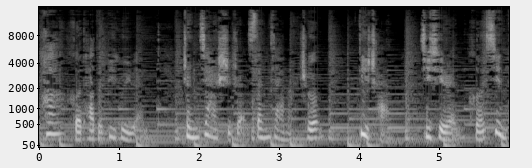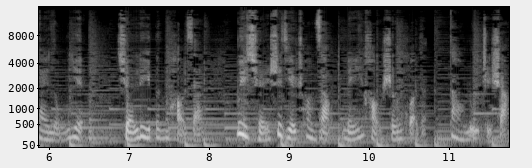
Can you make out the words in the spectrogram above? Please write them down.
他和他的碧桂园，正驾驶着三驾马车——地产、机器人和现代农业，全力奔跑在。为全世界创造美好生活的道路之上。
